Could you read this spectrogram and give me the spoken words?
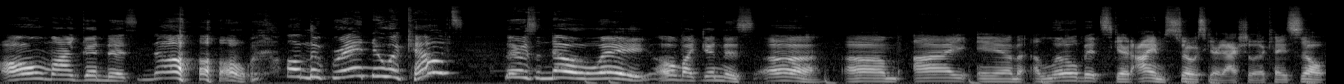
Oh my goodness, no! On the brand new accounts, there's no way. Oh my goodness. Uh, um, I am a little bit scared. I am so scared, actually. Okay, so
